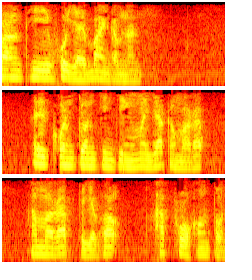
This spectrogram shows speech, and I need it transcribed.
บางทีผู้ใหญ่บ้านกำนันไอ้คนจนจริง ๆ ไม่ยักเอามารับเอามารับแต่เฉพาะพักพวกของตน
